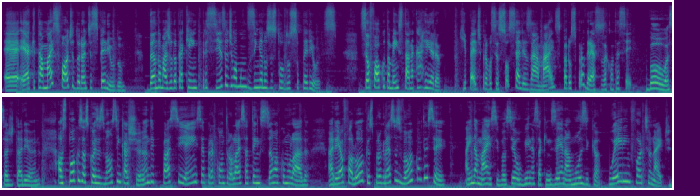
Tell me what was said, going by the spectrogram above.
é, é a que está mais forte durante esse período, dando uma ajuda para quem precisa de uma mãozinha nos estudos superiores. Seu foco também está na carreira, que pede para você socializar mais para os progressos acontecerem. Boa, Sagitariano. Aos poucos as coisas vão se encaixando e paciência para controlar essa tensão acumulada. Ariel falou que os progressos vão acontecer. Ainda mais se você ouvir nessa quinzena a música Waiting for Tonight,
